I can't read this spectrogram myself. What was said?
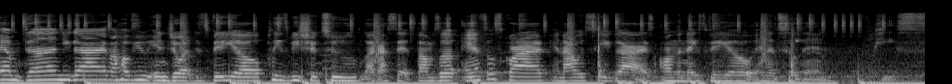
am done, you guys. I hope you enjoyed this video. Please be sure to, like I said, thumbs up and subscribe. And I will see you guys on the next video. And until then, peace.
